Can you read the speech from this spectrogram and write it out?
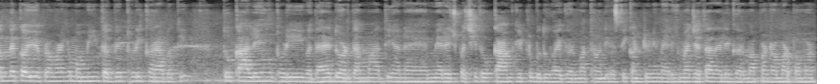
તમને કહ્યું એ પ્રમાણે કે મમ્મીની તબિયત થોડી ખરાબ હતી. તો કાલે હું થોડી વધારે દોડધામમાં હતી અને મેરેજ પછી તો કામ કેટલું બધું હોય ઘરમાં, ત્રણ દિવસથી કન્ટિન્યુ મેરેજમાં જતા હતા, એટલે ઘરમાં પણ રમણ પમણ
